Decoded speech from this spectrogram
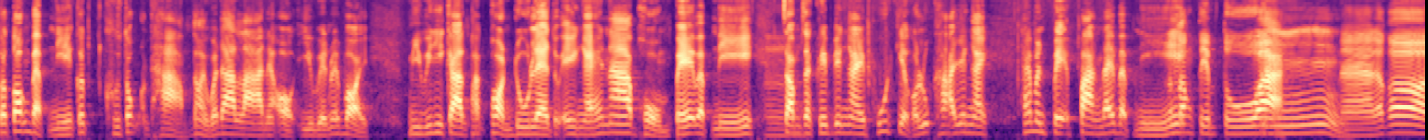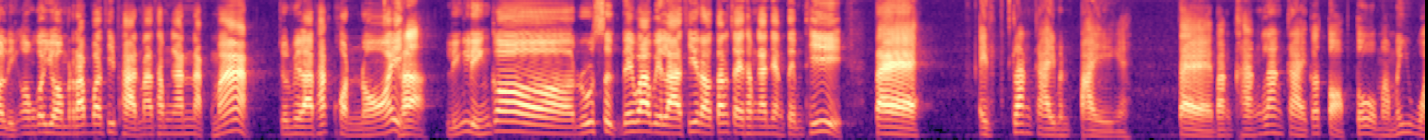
ก็ต้องแบบนี้ก็คือต้องถามหน่อยว่าดาราเนี่ยออกอีเวนต์บ่อยๆมีวิธีการพักผ่อนดูแลตัวเองไงให้หน้าผมเป๊ะแบบนี้จำสคริปต์ยังไง พูดเกี่ยวกับลูกค้ายังไง ให้มันเป๊ะปังได้แบบนี้ก็ต้องเตรียมตัวอืม นะแล้วก็หลิงออมก็ยอมรับว่าที่ผ่านมาทำงานหนักมาก จนเวลาพักผ่อนน้อย ค่ะ หลิงหลิงก็รู้สึกได้ว่าเวลาที่เราตั้งใจทำงานอย่างเต็มที่ แต่ไอ้ร่างกายมันไปไงแต่บางครั้งร่างกายก็ตอบโต้มาไม่ไหว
